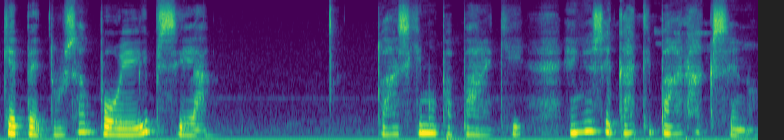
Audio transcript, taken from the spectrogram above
και πετούσαν πολύ ψηλά. Το άσχημο παπάκι ένιωσε κάτι παράξενο.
